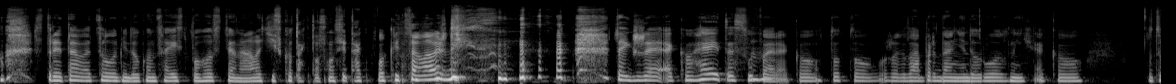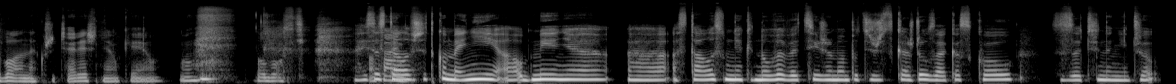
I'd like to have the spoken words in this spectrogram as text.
stretávať sa ľuďmi, dokonca ísť po hostia na letisko, tak to som si tak pokecala vždy. Takže ako hej, to je super, mm-hmm. ako toto, že zabrdanie do rôznych, ako toto bola akože čerešňa, ok, ale no, blbosť. Hej sa stále všetko mení a obmienia a, a stále sú nejaké nové veci, že mám pocit, že s každou zákazkou sa začína niečo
